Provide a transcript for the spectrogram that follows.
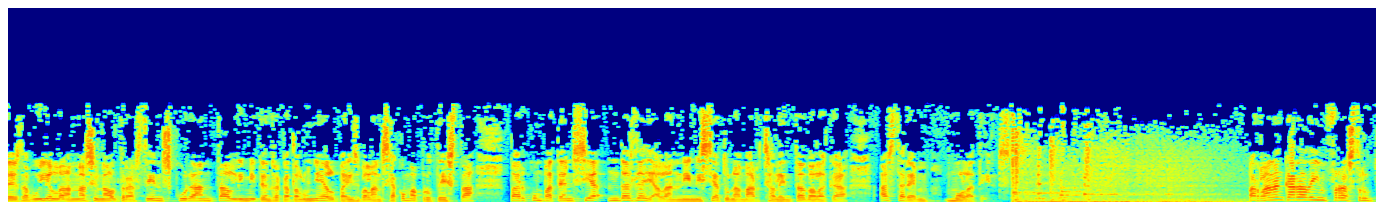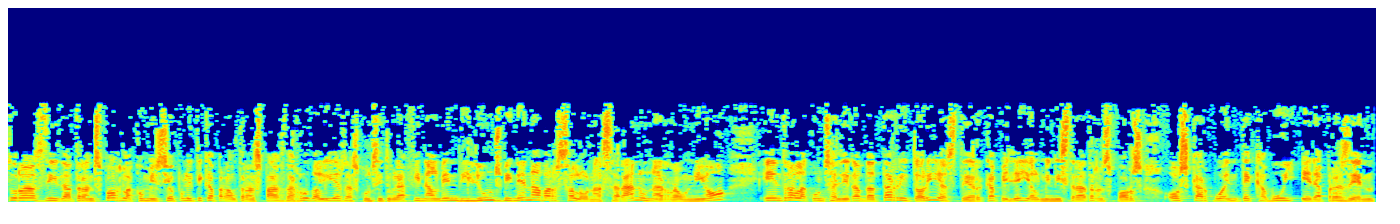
des d'avui la Nacional 340, el límit entre Catalunya i el País Valencià com a protesta per competència deslleial. Han iniciat una marxa lenta de la que estarem molt atents. Parlant encara d'infraestructures i de transport, la Comissió Política per al Transpàs de Rodalies es constituirà finalment dilluns vinent a Barcelona. Serà en una reunió entre la consellera de Territori, Esther Capella, i el ministre de Transports, Òscar Puente, que avui era present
